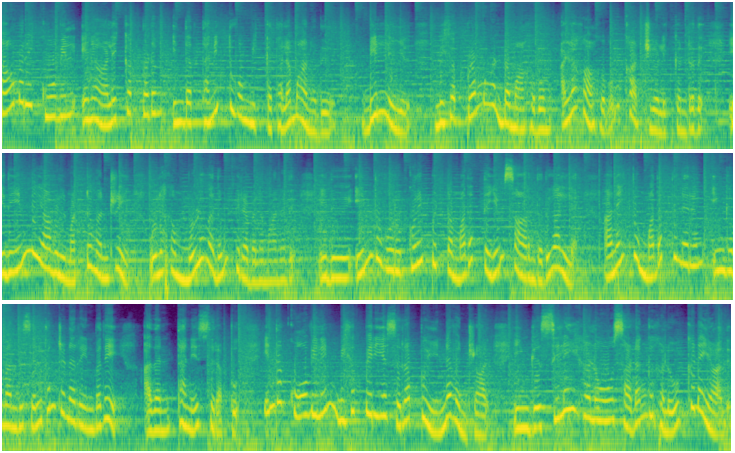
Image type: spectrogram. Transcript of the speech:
தாமரை கோவில் என அழைக்கப்படும் இந்த தனித்துவம் மிக்க தலமானது டில்லியில் மிக பிரம்மாண்டமாகவும் அழகாகவும் காட்சியளிக்கின்றது. இது இந்தியாவில் மட்டுமன்றி உலகம் முழுவதும் பிரபலமானது. இது எந்த ஒரு குறிப்பிட்ட மதத்தையும் சார்ந்தது அல்ல. அனைத்து மதத்தினரும் இங்கு வந்து செல்கின்றனர் என்பதே அதன் தனி சிறப்பு. இந்த கோவிலின் மிகப்பெரிய சிறப்பு என்னவென்றால் இங்கு சிலைகளோ சடங்குகளோ கிடையாது.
